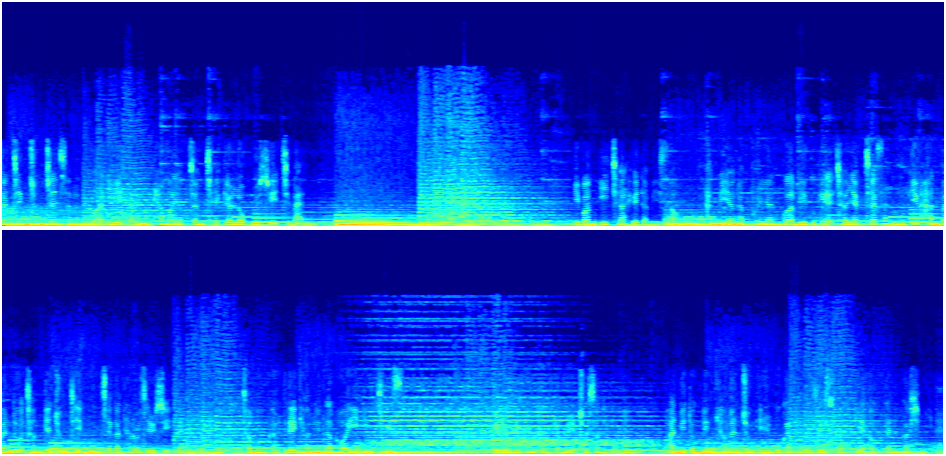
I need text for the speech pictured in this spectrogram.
전쟁 종전 선언과 이에 따른 평화협정 체결로 볼 수 있지만 이번 2차 회담에서 한미연합 훈련과 미국의 전략자산 무기 한반도 전개 중지 문제가 다뤄질 수 있다는 데는 전문가들의 견해가 거의 일치했습니다. 이를 위한 변경을 조성하려면 한미동맹 현안 중 일부가 다뤄질 수밖에 없다는 것입니다.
